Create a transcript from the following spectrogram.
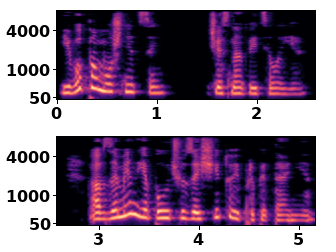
«Его помощницей», — честно ответила я. «А взамен я получу защиту и пропитание.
